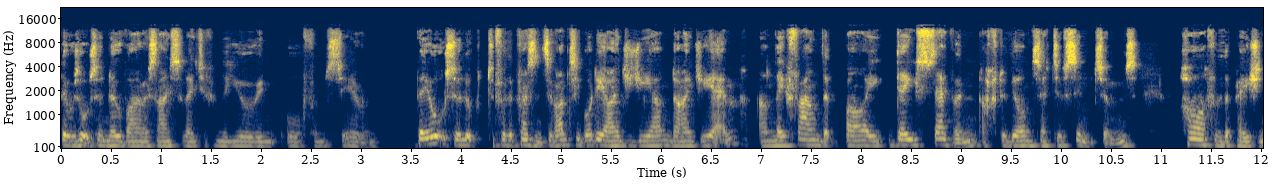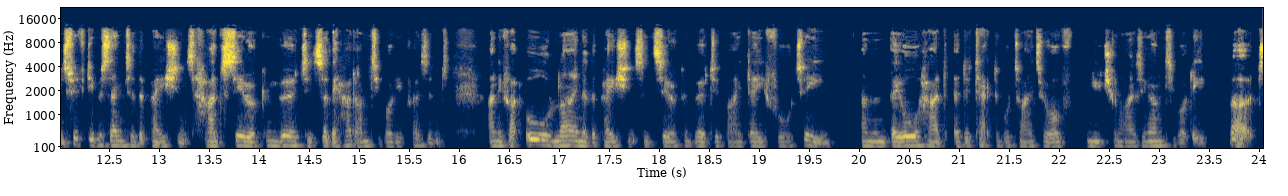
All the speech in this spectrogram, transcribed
There was also no virus isolated from the urine or from serum. They also looked for the presence of antibody IgG and IgM, and they found that by day seven after the onset of symptoms, half of the patients, 50% of the patients, had seroconverted, so they had antibody present. And in fact, all nine of the patients had seroconverted by day 14, and they all had a detectable titer of neutralizing antibody. But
